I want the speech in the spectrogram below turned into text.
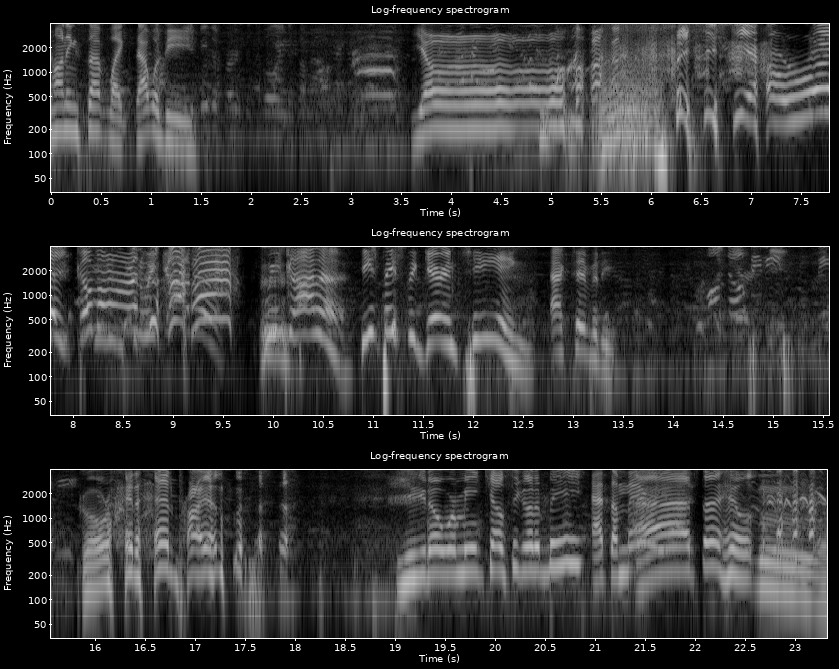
hunting stuff. Like that would be. Yo! yeah, right. Come on, we gotta, we gotta. He's basically guaranteeing activity. Oh no, maybe maybe Go right ahead, Brian. you know where me and Kelsey gonna be? At the Marriott. At the Hilton.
